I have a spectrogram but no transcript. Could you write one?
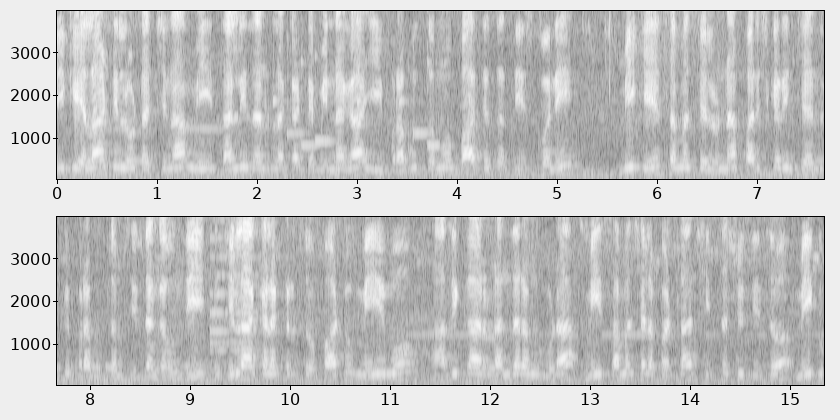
మీకు ఎలాంటి లోటు వచ్చినా మీ తల్లిదండ్రుల కంటే మిన్నగా ఈ ప్రభుత్వము బాధ్యత తీసుకొని మీకు ఏ సమస్యలున్నా పరిష్కరించేందుకు ప్రభుత్వం సిద్ధంగా ఉంది. జిల్లా కలెక్టర్తో పాటు మేము అధికారులందరం కూడా మీ సమస్యల పట్ల చిత్తశుద్ధితో మీకు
